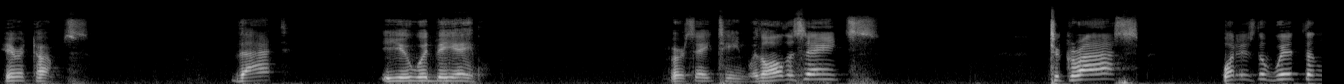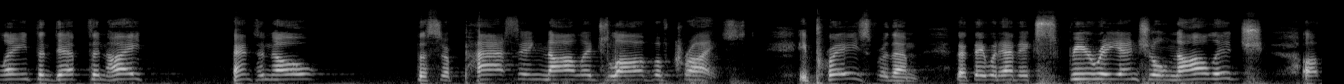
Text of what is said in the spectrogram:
Here it comes. That you would be able. Verse 18, with all the saints to grasp what is the width and length and depth and height, and to know the surpassing knowledge, love of Christ. He prays for them that they would have experiential knowledge of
